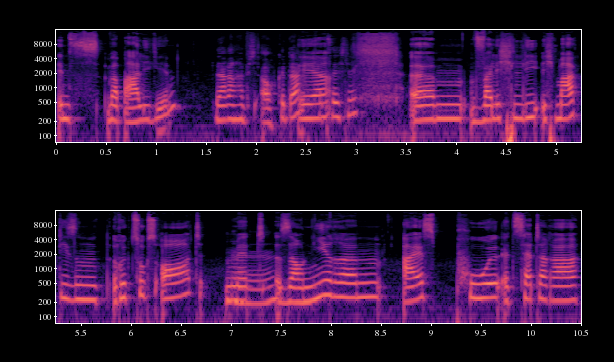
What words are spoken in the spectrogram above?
ins Wabali gehen. Daran habe ich auch gedacht, Ja. tatsächlich. ähm, weil ich, ich mag diesen Rückzugsort mit Saunieren, Eispool etc.,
